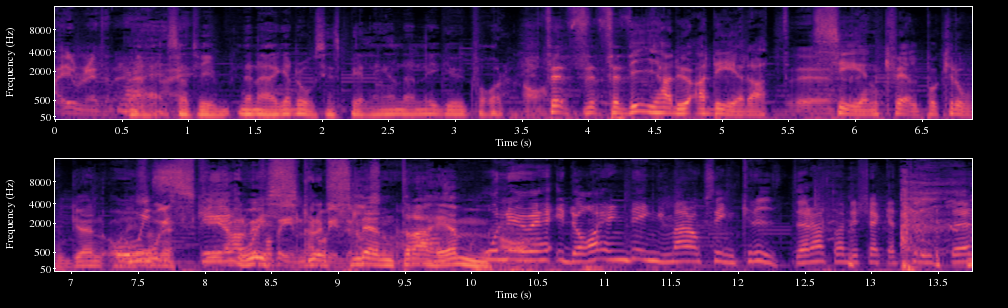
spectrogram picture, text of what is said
Nej, det gjorde det inte. Nej. Nej, så att vi, den här garderobsinspelningen den ligger ju kvar. För, för, för vi hade ju adderat sen kväll på krogen och, Och whisky hade vi fått in här i whisky och bilden också. släntra hem. Och nu eh, idag hängde Ingmar också in kriter, att du hade käkat kriter.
